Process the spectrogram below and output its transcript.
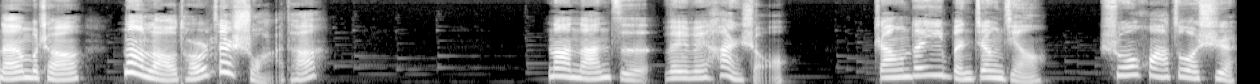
难不成那老头在耍他？那男子微微颔首，长得一本正经，说话做事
